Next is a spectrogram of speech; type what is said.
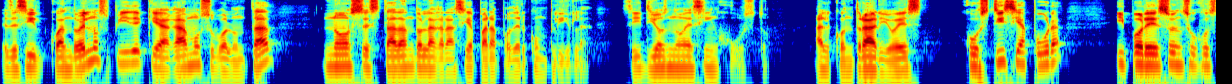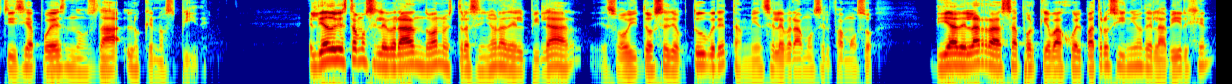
Es decir, cuando Él nos pide que hagamos su voluntad, nos está dando la gracia para poder cumplirla. ¿Sí? Dios no es injusto. Al contrario, es justicia pura y por eso en su justicia pues nos da lo que nos pide. El día de hoy estamos celebrando a Nuestra Señora del Pilar, es hoy 12 de octubre, también celebramos el famoso Día de la Raza porque bajo el patrocinio de la Virgen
